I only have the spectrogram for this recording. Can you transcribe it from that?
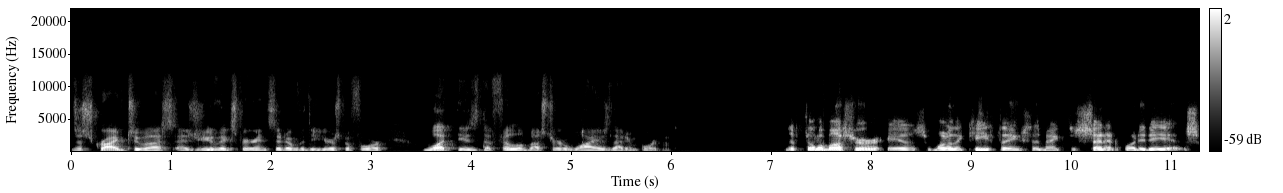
Describe to us, as you've experienced it over the years before, what is the filibuster? Why is that important? The filibuster is one of the key things that make the Senate what it is.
